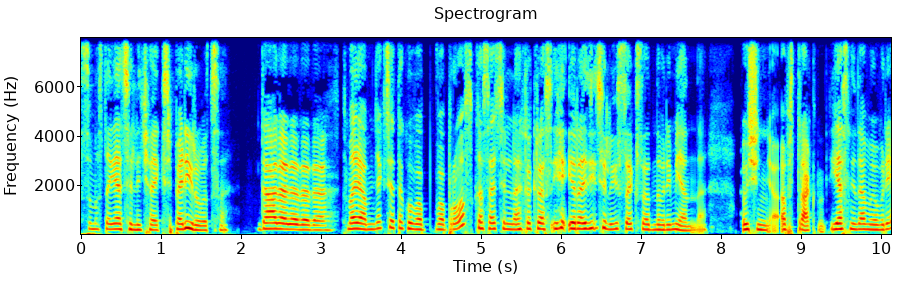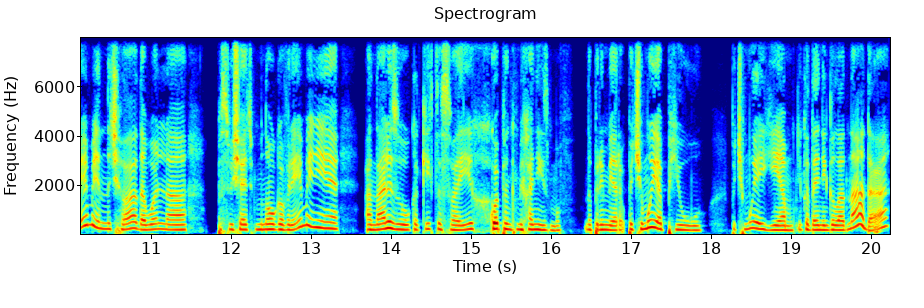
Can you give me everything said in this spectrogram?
самостоятельный человек, сепарироваться. Да, да, да, да, да. Смотри, а у меня к тебе такой вопрос касательно как раз и, и родителей, и секса одновременно. Очень абстрактно. Я с недавнего времени начала довольно посвящать много времени анализу каких-то своих копинг-механизмов. Например, почему я пью, почему я ем, когда я не голодна, да,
